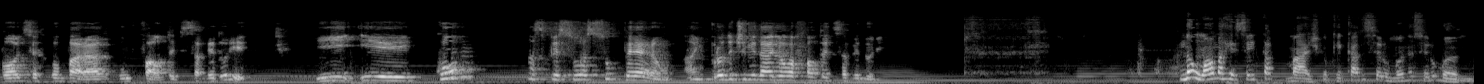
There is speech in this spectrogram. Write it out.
pode ser comparada com falta de sabedoria. E, e como as pessoas superam a improdutividade ou a falta de sabedoria? Não há uma receita mágica, porque cada ser humano é ser humano.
